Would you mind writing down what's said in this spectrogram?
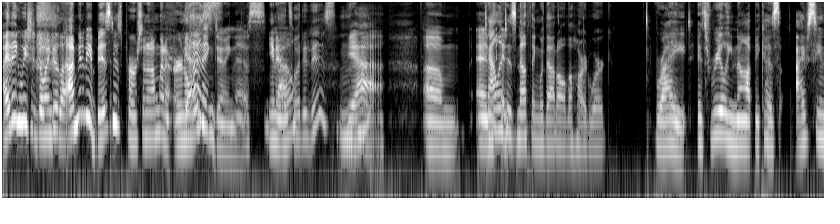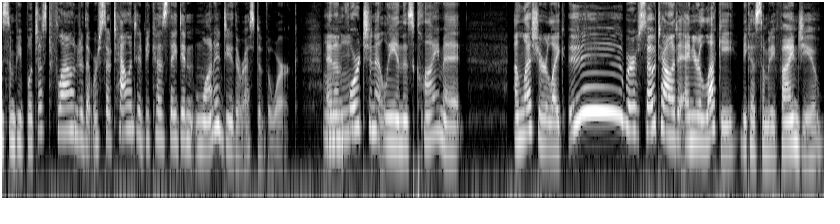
I think we should go into like I'm going to be a business person and I'm going to earn Yes. a living doing this. You know, That's what it is. Mhm. yeah. Um, and Talent and- is nothing without all the hard work. Right. It's really not because I've seen some people just flounder that were so talented because they didn't want to do the rest of the work. And Mm-hmm. unfortunately, in this climate, unless you're like uber so talented and you're lucky because somebody finds you,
